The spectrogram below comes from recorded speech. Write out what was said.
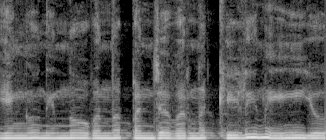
എങ്ങു നിന്നോ വന്ന പഞ്ചവർണ കിളി നീയോ?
